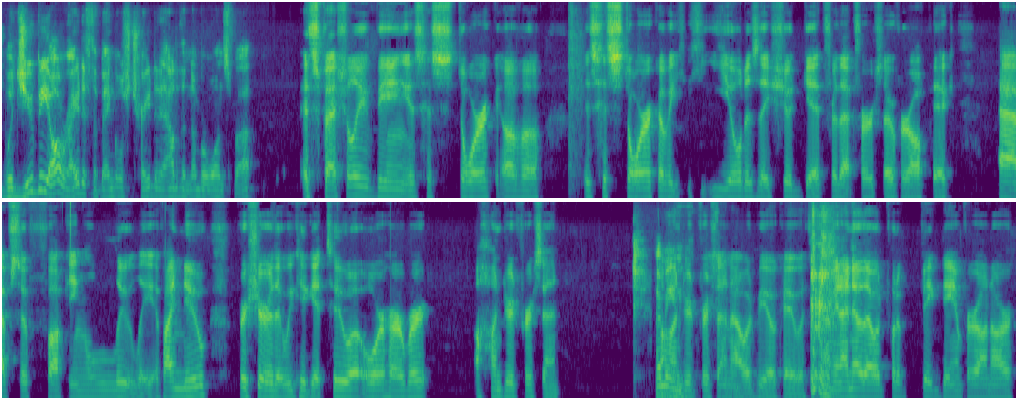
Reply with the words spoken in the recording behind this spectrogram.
Would you be all right if the Bengals traded out of the number one spot? especially being as historic of a as historic of a yield as they should get for that first overall pick. Absolutely. If I knew for sure that we could get Tua or Herbert, a hundred percent. I mean, hundred percent, I would be okay with it. I mean, I know that would put a big damper on our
